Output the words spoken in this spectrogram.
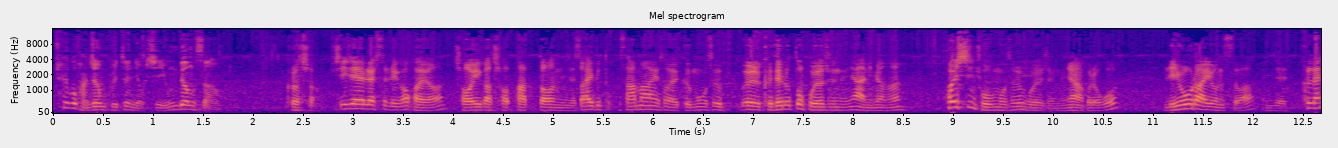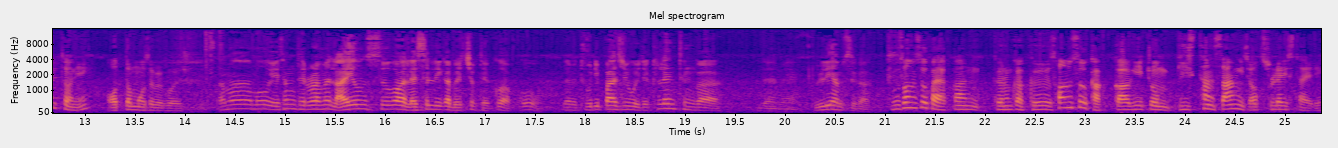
최고 관전 포인트는 역시 용병 싸움 그렇죠. CJ 레슬리가 과연 저희가 저 봤던 이제 사이비토크 3화에서의 그 모습을 그대로 또 보여주느냐 아니면은 훨씬 좋은 모습을 보여주느냐 그리고 리오 라이온스와 이제 클랜턴이 어떤 모습을 보여주느냐 아마 뭐 예상대로라면 라이온스와 레슬리가 match up 될 것 같고 그다음에 둘이 빠지고 이제 클랜튼과 그다음에 윌리엄스가 두 선수가 약간 그러니까 그 선수 각각이 좀 비슷한 쌍이죠 플레이 스타일이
